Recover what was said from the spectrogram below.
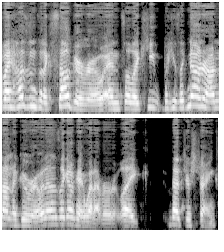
my husband's an Excel guru and so like he but he's like, No, no, I'm not a guru and I was like, Okay, whatever. Like that's your strength.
